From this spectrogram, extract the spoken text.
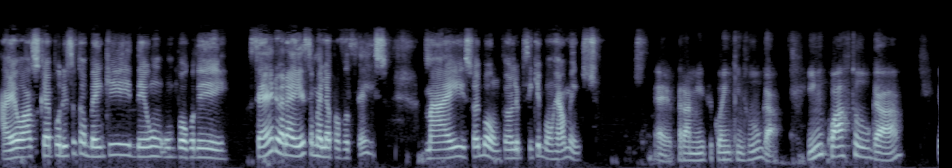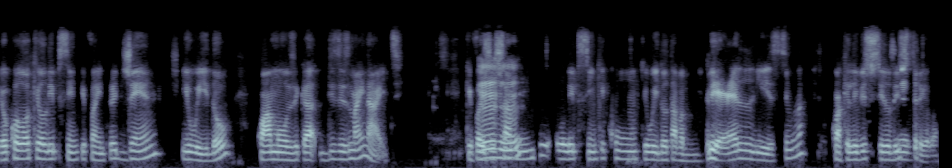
Aí eu acho que é por isso também que deu um, um pouco de. Sério, era esse o melhor pra vocês? Mas foi bom, foi um lip sync bom, realmente. É, pra mim ficou em quinto lugar. Em quarto lugar, eu coloquei o lip sync que foi entre Jen e Widow com a música This Is My Night. Que foi Uhum. justamente o lip sync com que o Widow tava belíssima, com aquele vestido de Sim. estrela. O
